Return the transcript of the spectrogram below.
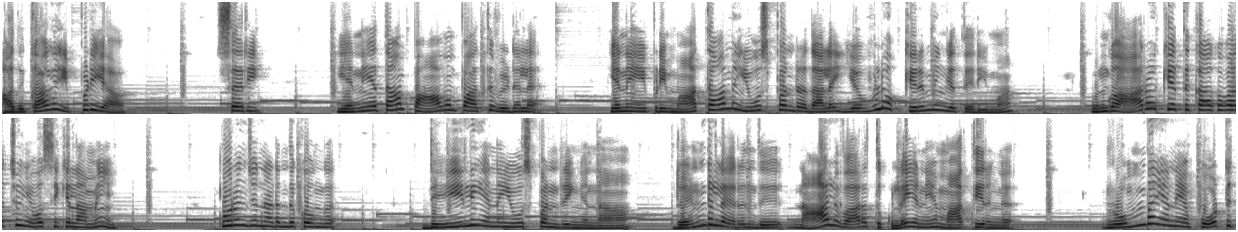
அதுக்காக இப்படியா? சரி என்னையத்தான் பாவம் பார்த்து விடலை. என்னை இப்படி மாத்தாம யூஸ் பண்றதால எவ்வளோ கிருமிங்க தெரியுமா? உங்க ஆரோக்கியத்துக்காகவாச்சும் யோசிக்கலாமே. புரிஞ்சு நடந்துக்கோங்க. டெய்லி என்னை யூஸ் பண்ணுறீங்கன்னா ரெண்டுல இருந்து நாலு வாரத்துக்குள்ள என்னைய மாத்திருங்க. ரொம்ப என்னைய போட்டு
